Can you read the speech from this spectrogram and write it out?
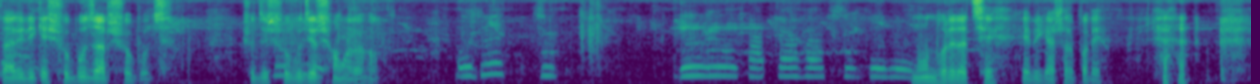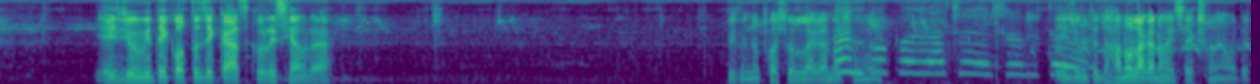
চারিদিকে সবুজ আর সবুজ। শুধু সবুজের সমারোহ। মন ভরে যাচ্ছে এদিকে আসার পরে। এই জমিতে কত যে কাজ করেছি আমরা। বিভিন্ন ফসল লাগানোর সময়। এই জমিতে ধানও লাগানো হয়েছে এক সময় আমাদের।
